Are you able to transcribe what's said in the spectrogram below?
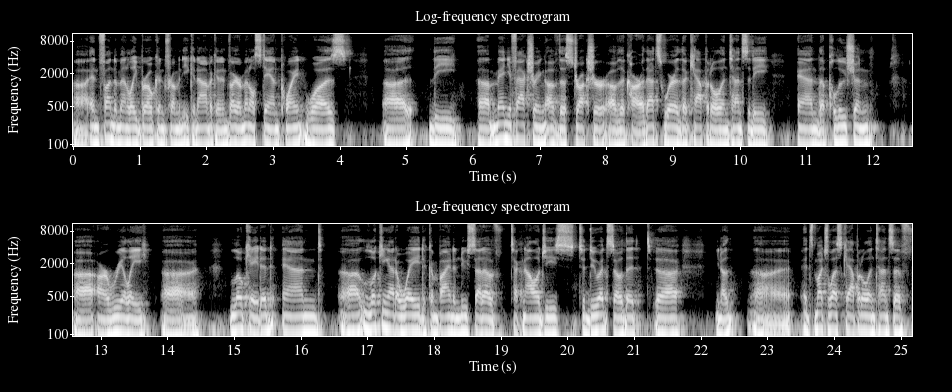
uh, and fundamentally broken from an economic and environmental standpoint was uh, the uh, manufacturing of the structure of the car. That's where the capital intensity and the pollution uh, are really uh, located. And uh, looking at a way to combine a new set of technologies to do it so that you know it's much less capital intensive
